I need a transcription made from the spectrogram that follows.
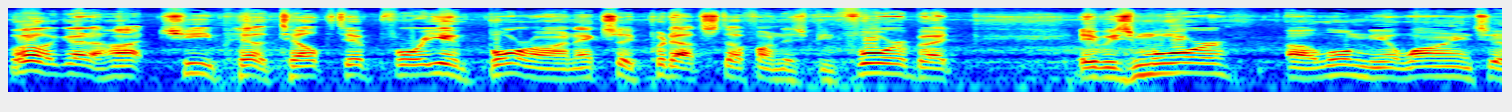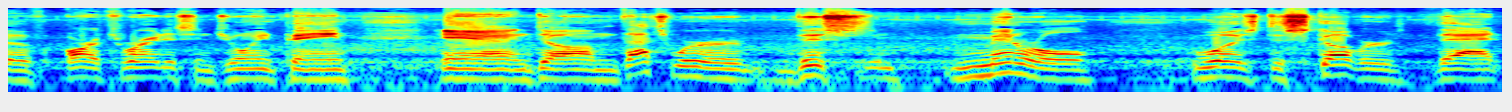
Well, I got a hot, cheap health tip for you. Boron actually put out stuff on this before, but it was more along the lines of arthritis and joint pain, and um, that's where this mineral was discovered that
